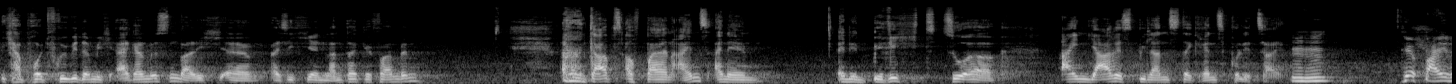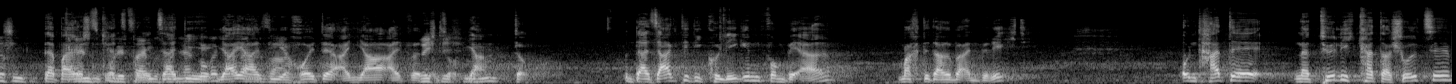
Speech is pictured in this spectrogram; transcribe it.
Ich habe heute früh wieder mich ärgern müssen, weil ich, äh, als ich hier in Landtag gefahren bin, gab es auf Bayern 1 eine, einen Bericht zur Einjahresbilanz der Grenzpolizei. Mhm. Der bayerischen, der bayerischen Grenzpolizei, Grenzpolizei die, ja, ja, die sagen. heute ein Jahr alt wird. Richtig. Und so. Ja, mhm. so. Und da sagte die Kollegin vom BR, machte darüber einen Bericht und hatte natürlich Katha Schulze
